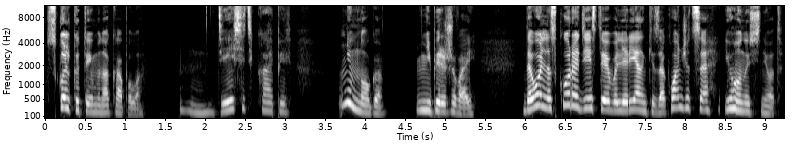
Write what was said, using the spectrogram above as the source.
«Сколько ты ему накапала?» «Десять капель. Немного. Не переживай. Довольно скоро действие валерьянки закончится, и он уснет.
